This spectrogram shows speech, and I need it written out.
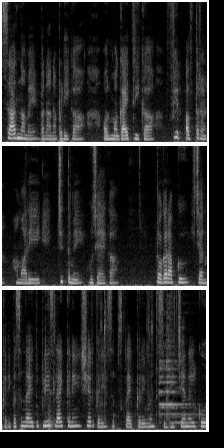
साधना में बनाना पड़ेगा और माँ गायत्री का फिर अवतरण हमारे चित्त में हो जाएगा। तो अगर आपको जानकारी पसंद आए तो प्लीज़ लाइक करें, शेयर करें, सब्सक्राइब करें मंत्र सिद्धि चैनल को।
